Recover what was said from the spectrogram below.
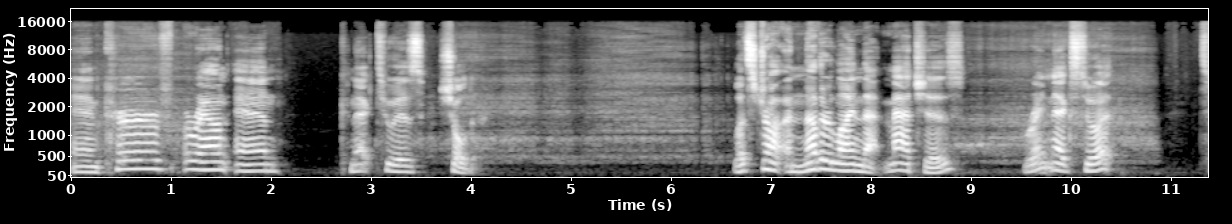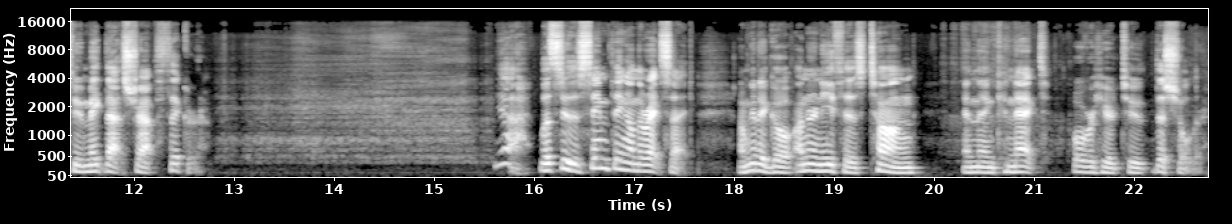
and curve around and connect to his shoulder. Let's draw another line that matches right next to it to make that strap thicker. Yeah, let's do the same thing on the right side. I'm gonna go underneath his tongue and then connect over here to this shoulder.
